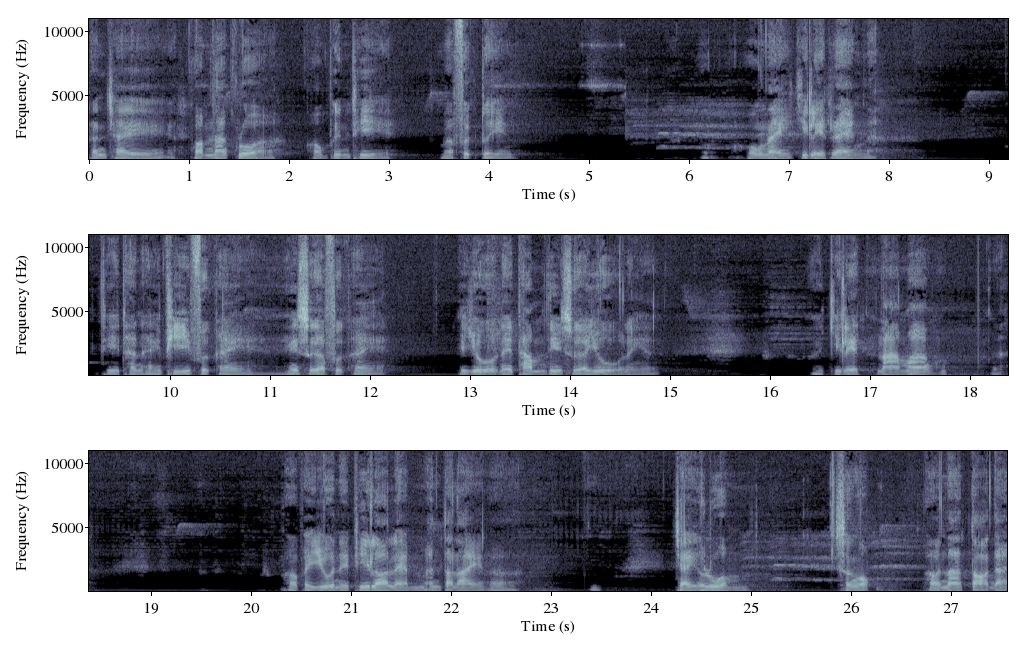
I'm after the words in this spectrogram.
ท่านใช้ความน่ากลัวของพื้นที่มาฝึกตัวเององค์ไหนกิเลสแรงนะ ที่ท่านให้ผีฝึกให้ ให้เสือฝึกให้ไปอยู่ในถ้ำที่เสืออยู่อะไรเงี้ยกิเลสหนามาก พอไปอยู่ในที่ล่อแหลมอันตรายก็ ใจก็รวมสงบภาวนาต่อได้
